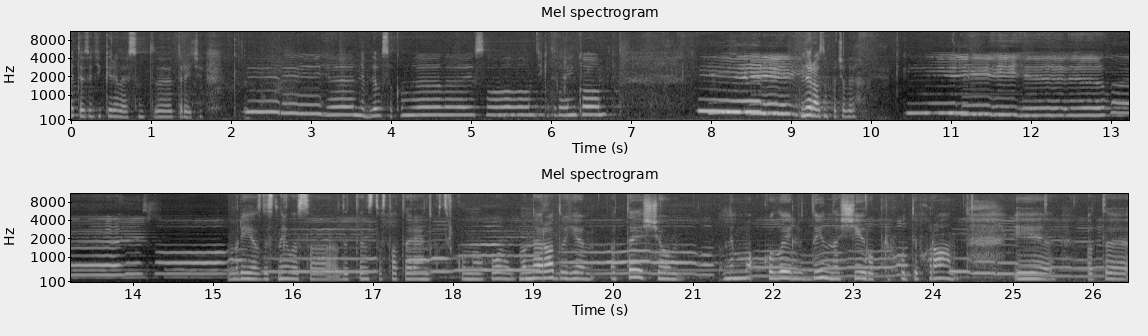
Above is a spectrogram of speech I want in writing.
Давайте тоді Кирилейсон т- тричі. Кириє, не буде високом Лейсон, тільки тихенько. Не разом почали. Мрія здійснилася з дитинства стати регентського церковного хору. Мене радує те, що нема, коли людина щиро приходить в храм і от, е,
